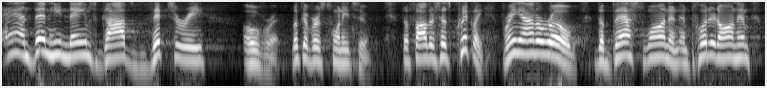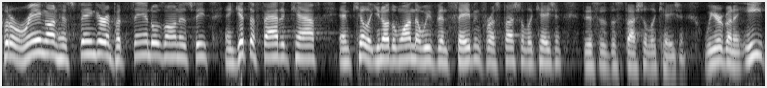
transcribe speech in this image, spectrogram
and then he names God's victory over it. Look at verse 22. The father says, Quickly, bring out a robe, the best one, and, and put it on him. Put a ring on his finger and put sandals on his feet, and get the fatted calf and kill it. You know, the one that we've been saving for a special occasion? This is the special occasion. We are going to eat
